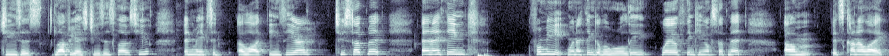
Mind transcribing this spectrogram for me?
Jesus love you as Jesus loves you, it makes it a lot easier to submit. And I think for me, when I think of a worldly way of thinking of submit, um, it's kind of like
